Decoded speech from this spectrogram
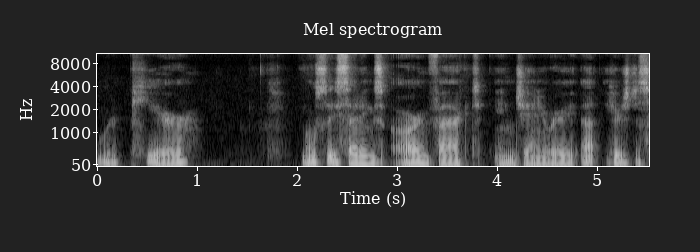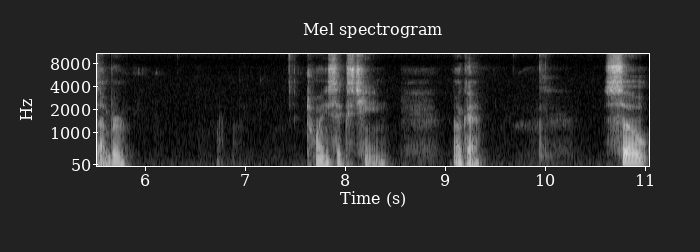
would appear, most of these sightings are in fact in January. Uh, here's December 2016. Okay. So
